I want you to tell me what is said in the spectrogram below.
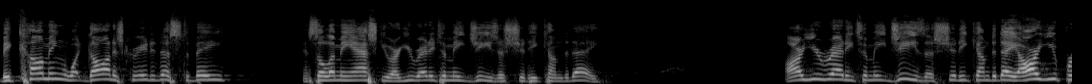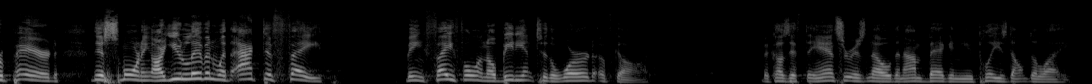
becoming what God has created us to be. And so let me ask you are you ready to meet Jesus should he come today? Are you ready to meet Jesus should he come today? Are you prepared this morning? Are you living with active faith, being faithful and obedient to the Word of God? Because if the answer is no, then I'm begging you, please don't delay.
